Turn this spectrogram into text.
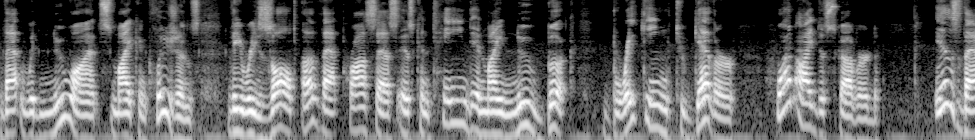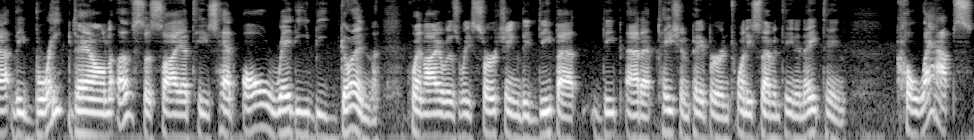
that would nuance my conclusions. The result of that process is contained in my new book, breaking together, what I discovered is that the breakdown of societies had already begun when I was researching the deep, at, deep adaptation paper in 2017 and 18. Collapse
